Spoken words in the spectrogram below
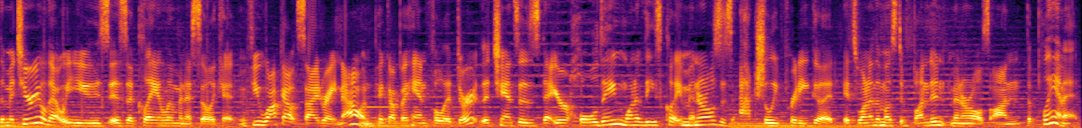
The material that we use is a clay aluminosilicate. If you walk outside right now and pick up a handful of dirt, the chances that you're holding one of these clay minerals is actually pretty good. It's one of the most abundant minerals on the planet.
